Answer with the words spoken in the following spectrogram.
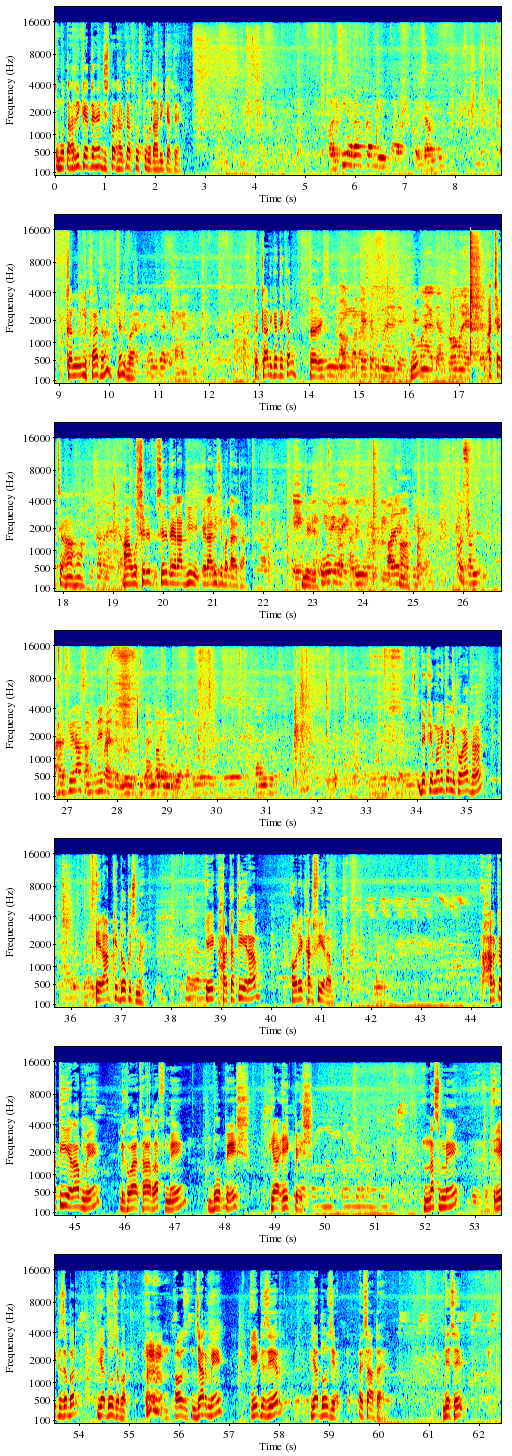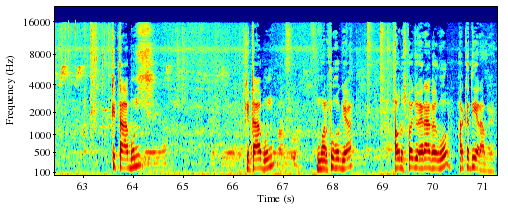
तो मुतहरिक कहते हैं जिस पर हरकत हो उसको मुतहरिक कहते हैं। कल लिखवाया था ना? नहीं लिखवाया? क- क्या लिखे थे कल? तो जी? कल? अच्छा अच्छा हाँ हाँ। हाँ वो सिर्फ़ सिर्फ़ एराबी एराबी से बताया था। एक जी। एक हाँ। दिन समझ हर फिर आप समझ नहीं पाए थे लोग टाइम खत्म हो गया था। देखिए मैंने कल लिखवाया था एराब की दो किस्में। एक हरकती एराब और एक हरफी एराब। हरकती अरब में लिखवाया था, रफ़ में दो पेश या एक पेश। नस्ब में एक ज़बर या दो ज़बर। और जर में एक ज़ेर या दो ज़ेर, ऐसा आता है। जैसे, किताबुन किताबुन मरफू हो गया, और उस पर जो एराब है वो हरकती एराब है।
